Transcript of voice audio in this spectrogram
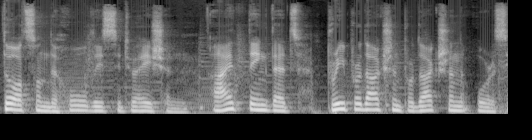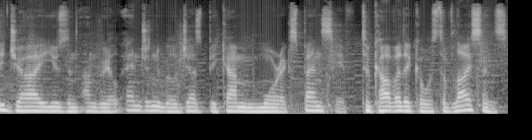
thoughts on the whole this situation. I think that pre-production, production or CGI using Unreal Engine will just become more expensive to cover the cost of license.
